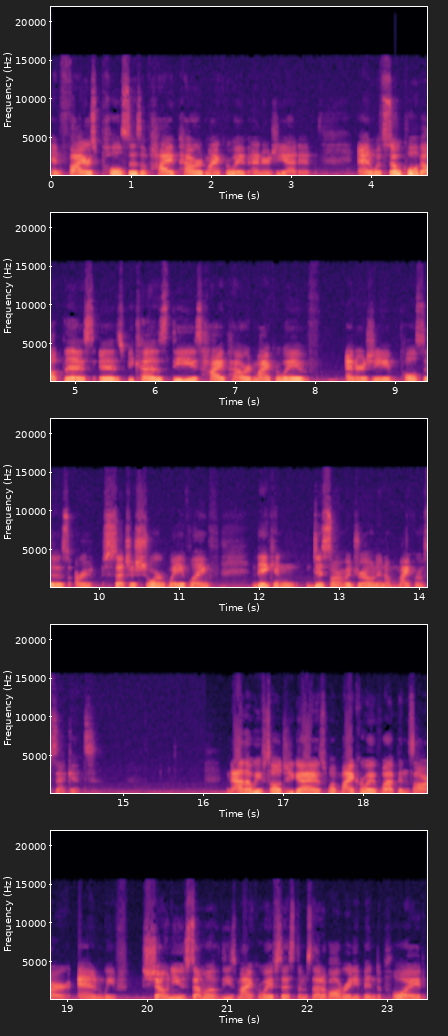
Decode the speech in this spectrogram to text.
and fires pulses of high powered microwave energy at it. And what's so cool about this is because these high powered microwave energy pulses are such a short wavelength, they can disarm a drone in a microsecond. Now that we've told you guys what microwave weapons are and we've shown you some of these microwave systems that have already been deployed,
